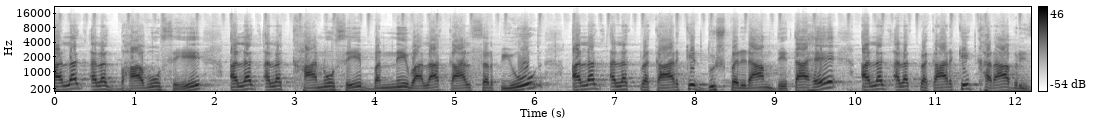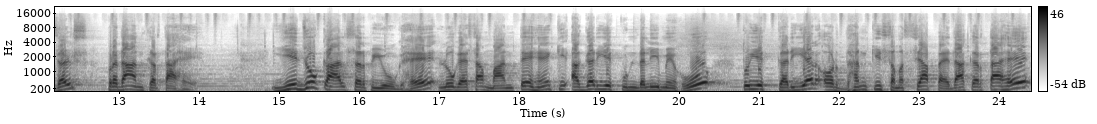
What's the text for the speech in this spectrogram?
अलग अलग भावों से अलग अलग खानों से बनने वाला काल सर्प योग अलग अलग प्रकार के दुष्परिणाम देता है अलग अलग प्रकार के खराब रिजल्ट्स प्रदान करता है। ये जो काल सर्प योग है, लोग ऐसा मानते हैं कि अगर ये कुंडली में हो तो ये करियर और धन की समस्या पैदा करता है,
